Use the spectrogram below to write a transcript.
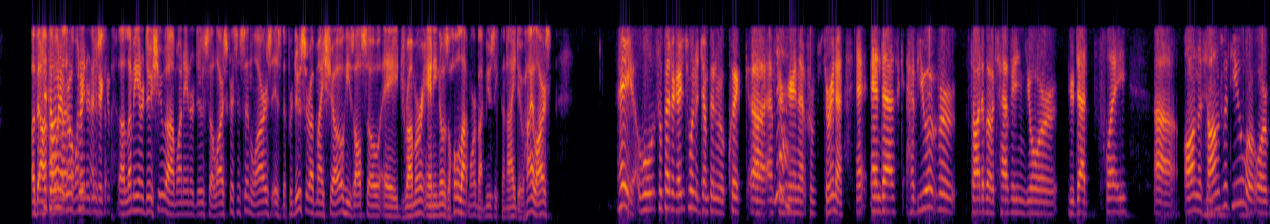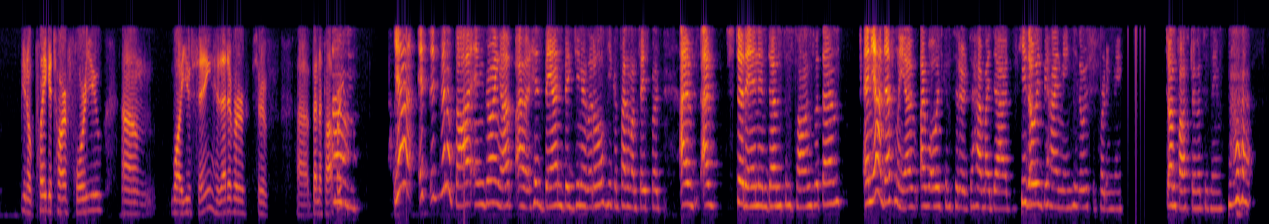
uh, I, just I want to introduce. Uh, let me introduce you. I want to introduce uh, Lars Christensen. Lars is the producer of my show. He's also a drummer, and he knows a whole lot more about music than I do. Hi, Lars. Hey, well, so Patrick, I just want to jump in real quick uh, after yeah. hearing that from Serena and, and ask: Have you ever thought about having your your dad play uh, on the songs with you, or, or you know, play guitar for you um, while you sing? Has that ever sort of uh, been a thought for um, you? Yeah, it's it's been a thought. And growing up, uh, his band Big Junior Little, you can find them on Facebook. I've I've stood in and done some songs with them. And yeah, definitely, I I've always considered to have my dad. He's always behind me. He's always supporting me. John Foster, that's his name.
